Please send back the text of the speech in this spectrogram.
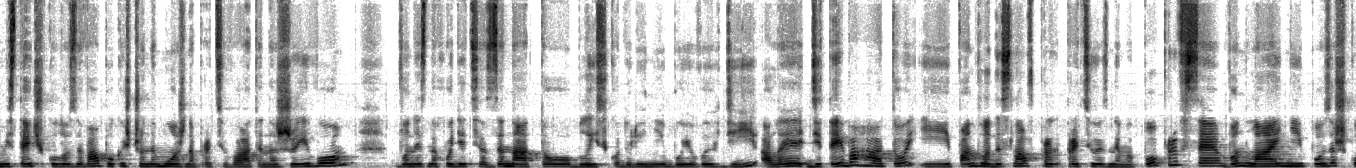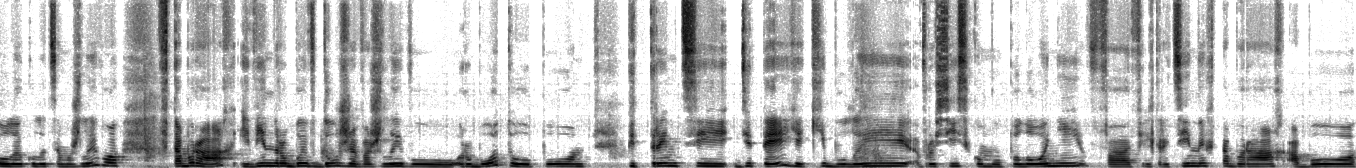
містечку Лозова поки що не можна працювати наживо. Вони знаходяться занадто близько до лінії бойових дій, але дітей багато, і пан Владислав працює з ними попри все в онлайні, поза школою, коли це можливо, в таборах. І він робив дуже важливу роботу по підтримці дітей, які були в російському полоні в фільтраційних таборах або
